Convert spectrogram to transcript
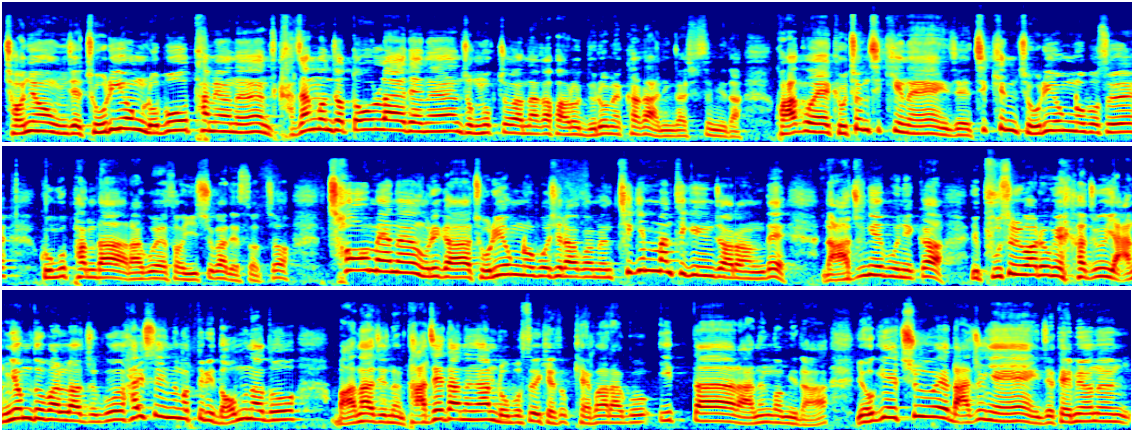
전용 이제 조리용 로봇 하면은 가장 먼저 떠올라야 되는 종목 중 하나가 바로 뉴로메카가 아닌가 싶습니다. 과거에 교촌치킨에 이제 치킨 조리용 로봇을 공급한다라고 해서 이슈가 됐었죠. 처음에는 우리가 조리용 로봇이라고 하면 튀김만 튀기는 줄 알았는데 나중에 보니까 이 붓을 활용해가지고 양념도 발라주고 할 수 있는 것들이 너무나도 많아지는 다재다능한 로봇을 계속 개발하고 있다라는 겁니다. 여기에 추후에 나중에 이제 되면은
